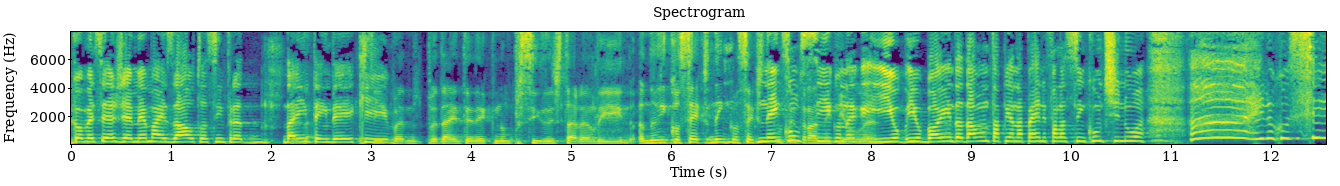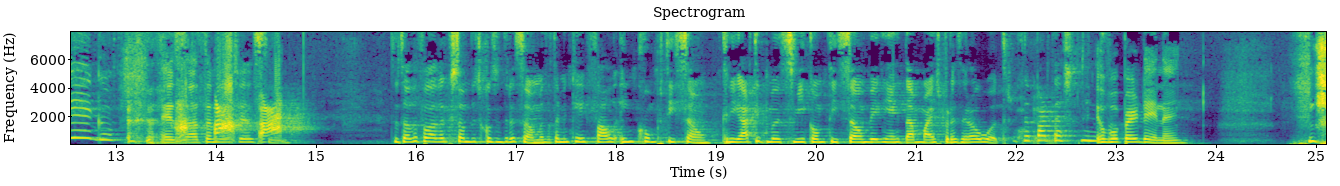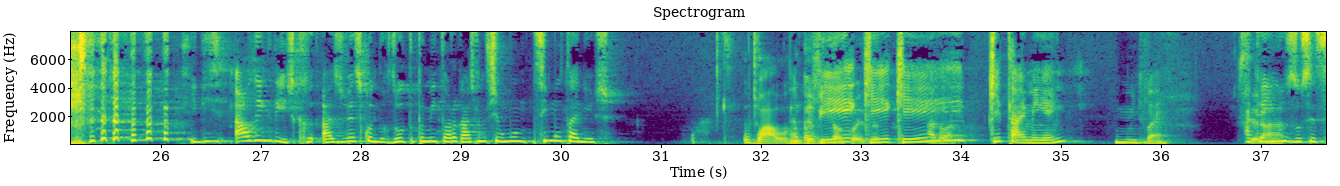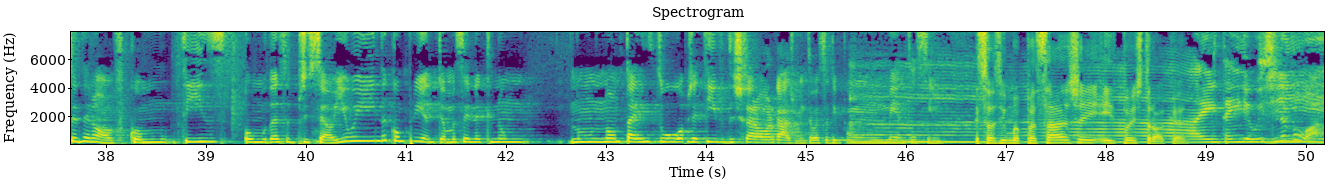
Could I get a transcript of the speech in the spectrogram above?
Comecei a gemer mais alto, assim, pra dar a entender que. Sim, para, para dar a entender que não precisas estar ali. Nem consegues, nem consegues te Nem concentrar consigo, né? naquilo, né? E, o, e o boy ainda dá um tapinha na perna e fala assim: continua. Ai, não consigo. Exatamente assim. Tu estás a falar da questão da desconcentração, mas há também quem fala em competição. Criar tipo uma semi-competição, ver quem é que dá mais prazer ao outro. Essa parte acho que Eu vou perder, né? E diz- há alguém que diz que às vezes quando resulta permite orgasmos simu- simultâneos. Uau, Nunca vi que, tal coisa. Que, que, Adoro. que timing, hein? Muito bem. Há Será? quem use o 69 como tease ou mudança de posição. E eu ainda compreendo que é uma cena que não, não, não tem o objetivo de chegar ao orgasmo. Então é só tipo um momento assim. É só assim uma passagem e depois troca. Ah, entendi. Eu ainda vou lá.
